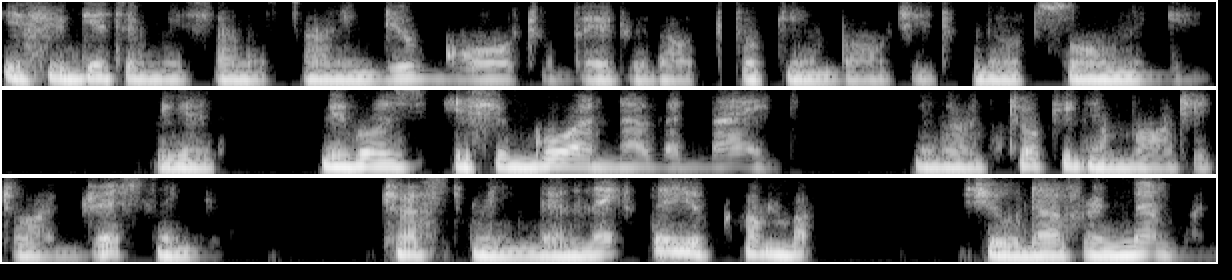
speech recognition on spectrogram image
if you get a misunderstanding, do you go to bed without talking about it, without solving it? You get because if you go another night without talking about it or addressing it, trust me, the next day you come back, she would have remembered,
